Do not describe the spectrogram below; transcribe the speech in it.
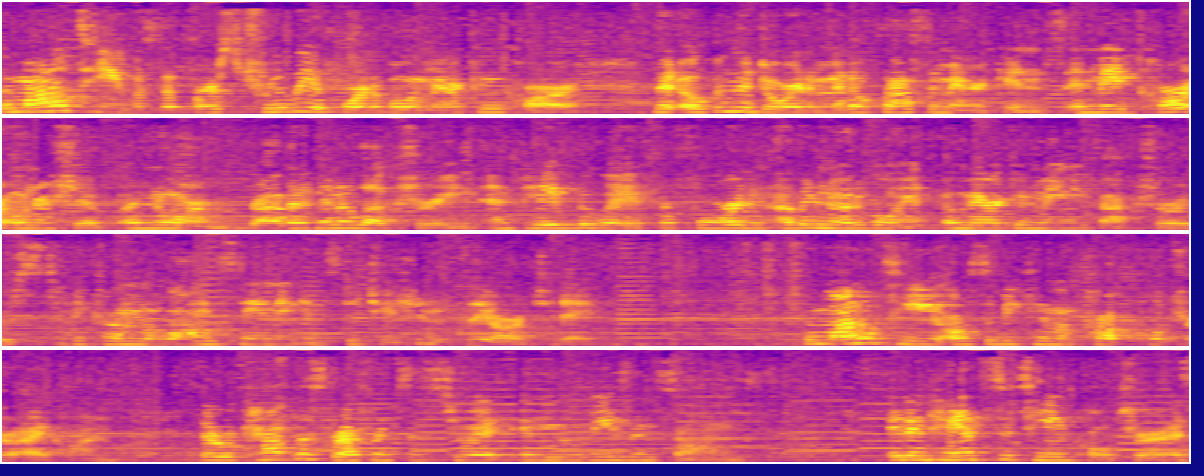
The Model T was the first truly affordable American car that opened the door to middle class Americans and made car ownership a norm rather than a luxury and paved the way for Ford and other notable American manufacturers to become the long standing institutions they are today. The Model T also became a pop culture icon. There were countless references to it in movies and songs. It enhanced a teen culture as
